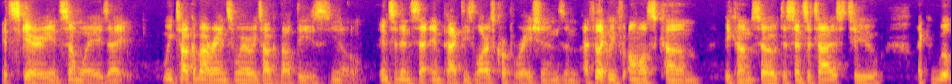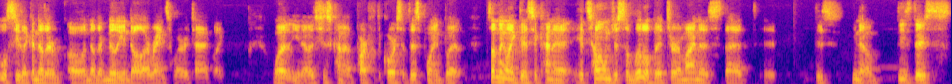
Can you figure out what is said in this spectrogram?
it's scary in some ways. I we talk about ransomware, we talk about these, you know, incidents that impact these large corporations, and I feel like we've almost come become so desensitized to, like, we'll, we'll see like another oh another million dollar ransomware attack, like, what you know, it's just kind of par for the course at this point, but something like this, it kind of hits home just a little bit to remind us that it, this, you know, these there's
